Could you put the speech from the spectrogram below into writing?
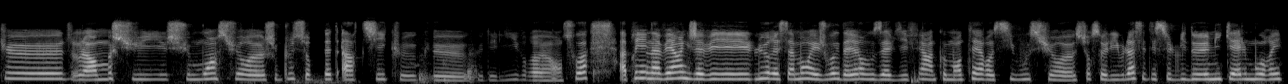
que alors moi, je suis, je suis moins sur, euh, je suis plus sur peut-être articles que, que, des livres euh, en soi. Après, il y en avait un que j'avais lu récemment et je vois que d'ailleurs vous aviez fait un commentaire aussi vous sur, sur ce livre-là. C'était celui de Michael Mouret,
